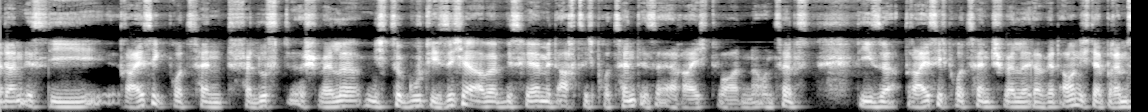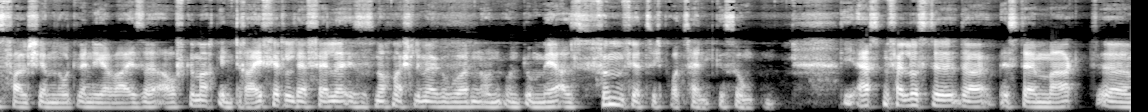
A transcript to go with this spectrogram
dann ist die 30 Prozent Verlustschwelle nicht so gut wie sicher, aber bisher mit 80 Prozent ist er erreicht worden. Und selbst diese 30 Prozent Schwelle, da wird auch nicht der Bremsfallschirm notwendigerweise aufgemacht. In drei Viertel der Fälle ist es noch mal schlimmer geworden und, und um mehr als 45 Prozent gesunken. Die ersten Verluste, da ist der Markt, äh,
